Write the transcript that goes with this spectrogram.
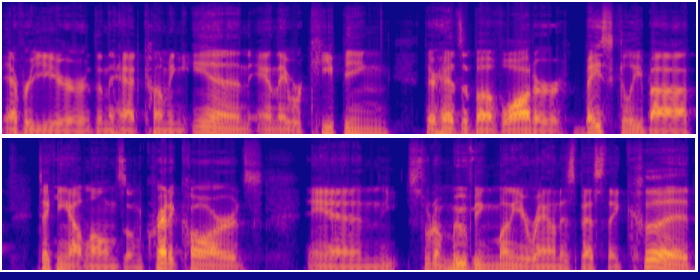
every year than they had coming in, and they were keeping their heads above water basically by taking out loans on credit cards and sort of moving money around as best they could.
